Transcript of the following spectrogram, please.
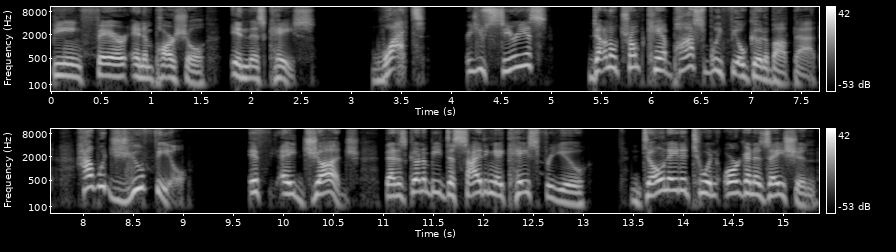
being fair and impartial in this case. What? Are you serious? Donald Trump can't possibly feel good about that. How would you feel if a judge that is going to be deciding a case for you donated to an organization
